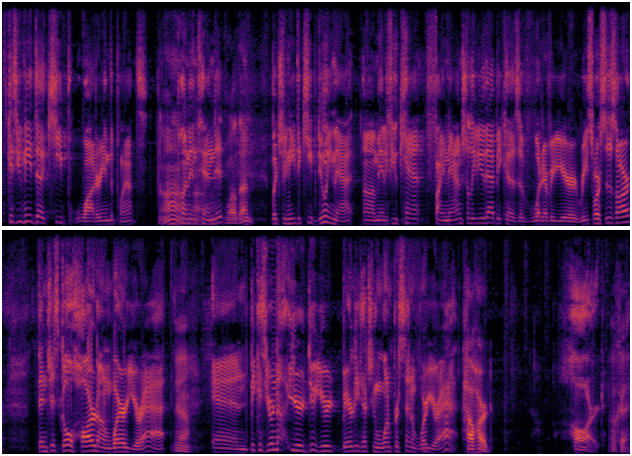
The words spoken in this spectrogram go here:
because you need to keep watering the plants, Ah, pun intended. Well done. but you need to keep doing that. Um, and if you can't financially do that because of whatever your resources are, then just go hard on where you're at. Yeah. And because you're not, you're dude, you're barely touching one percent of where you're at. How hard? Hard. Okay.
